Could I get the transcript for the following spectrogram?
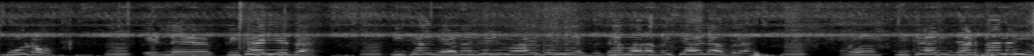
મોટો એટલે ભિખારી હતા. ભિખારી હરાશેડીમાં આવ્યો તો મેં બધા મારા પૈસા આલ્યા પરા હું હવે ભિખારી જડતા નહીં.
